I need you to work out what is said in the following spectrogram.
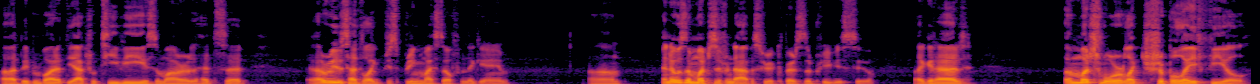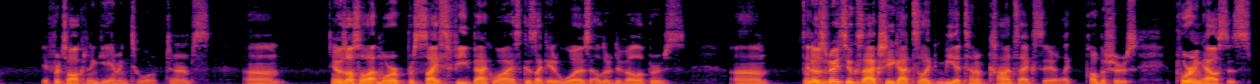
Uh, they provided the actual TVs, the monitor, the headset. I really just had to like just bring myself in the game, um, and it was a much different atmosphere compared to the previous two. Like it had a much more like AAA feel if we're talking in gaming tour terms. Um, it was also a lot more precise feedback wise because like it was other developers, um, and it was great too because I actually got to like meet a ton of contacts there, like publishers, porting houses,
